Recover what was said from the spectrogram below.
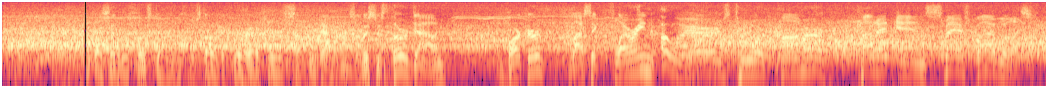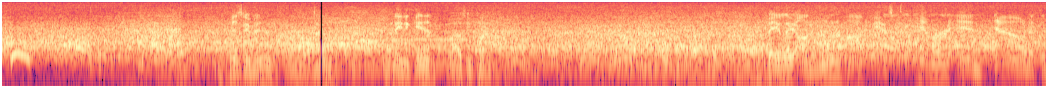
I think I said it was first down as we started the quarter. Actually, it was second down. So this is third down. Barker, Lassic flaring, oh. fires toward Palmer, caught it, and smashed by Willis. Woo. Busy man from Alabama. Punting again. Lousy punt. Bailey on one hop is hammered and down at the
